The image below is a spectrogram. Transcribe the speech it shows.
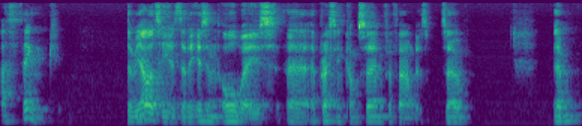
I think the reality is that it isn't always uh, a pressing concern for founders. So um,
